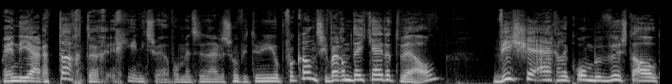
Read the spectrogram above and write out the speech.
Maar in de jaren tachtig gingen niet zo heel veel mensen naar de Sovjet-Unie op vakantie. Waarom deed jij dat wel? Wist je eigenlijk onbewust al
